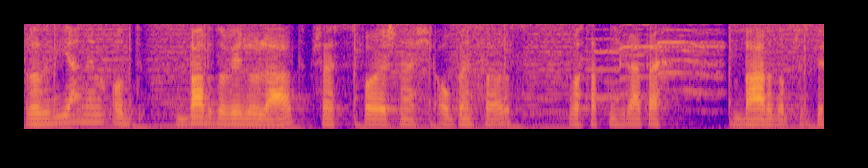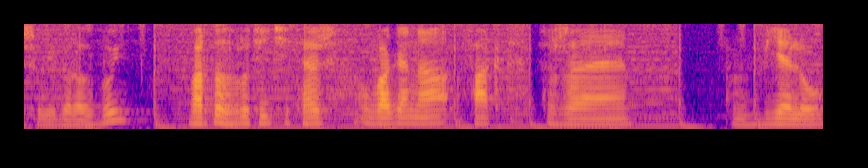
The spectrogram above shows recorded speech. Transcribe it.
rozwijanym od bardzo wielu lat przez społeczność open source. W ostatnich latach bardzo przyspieszył jego rozwój. Warto zwrócić też uwagę na fakt, że wielu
